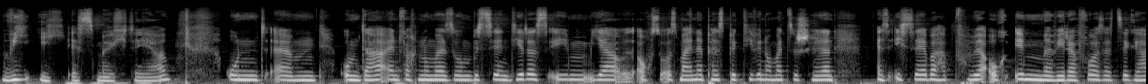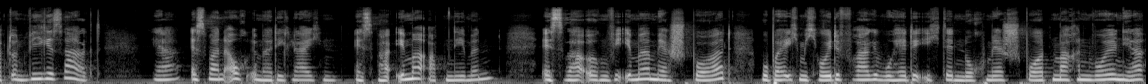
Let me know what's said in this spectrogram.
wie ich es möchte, ja. Und ähm, um da einfach nur mal so ein bisschen dir das eben ja auch so aus meiner Perspektive nochmal zu schildern. Also ich selber habe früher auch immer wieder Vorsätze gehabt und wie gesagt, ja, es waren auch immer die gleichen. Es war immer Abnehmen, es war irgendwie immer mehr Sport, wobei ich mich heute frage, wo hätte ich denn noch mehr Sport machen wollen? Ja,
